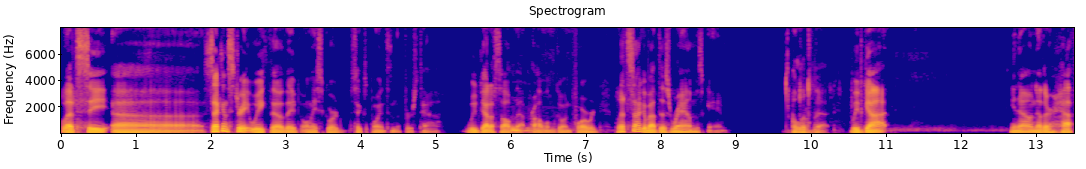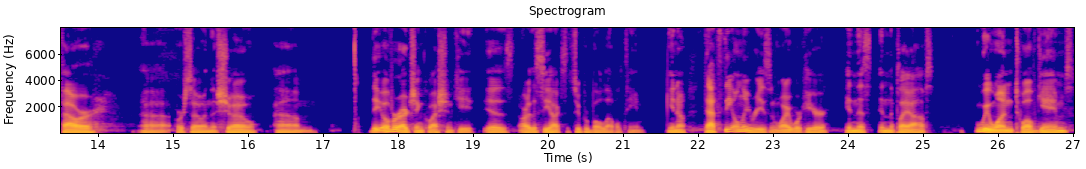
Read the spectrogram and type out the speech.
let's see. Uh, second straight week, though, they've only scored six points in the first half. We've got to solve that Mhm. problem going forward. Let's talk about this Rams game a little bit. We've got, you know, another half hour uh, or so in the show. Um, the overarching question, Keith, is: Are the Seahawks a Super Bowl level team? You know, that's the only reason why we're here in this in the playoffs. We won 12 games.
